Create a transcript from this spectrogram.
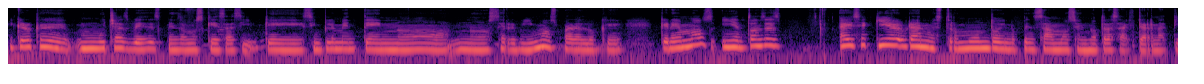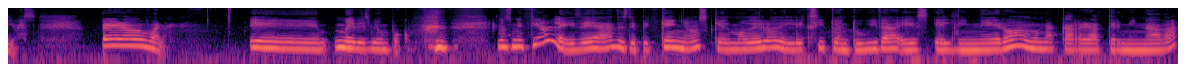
Y creo que muchas veces pensamos que es así, que simplemente no, no servimos para lo que queremos y entonces ahí se quiebra nuestro mundo y no pensamos en otras alternativas. Pero bueno, eh, me desvío un poco. Nos metieron la idea desde pequeños que el modelo del éxito en tu vida es el dinero, una carrera terminada,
